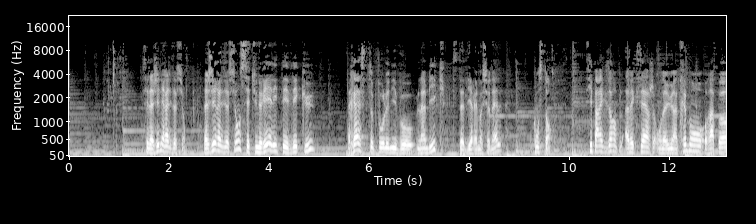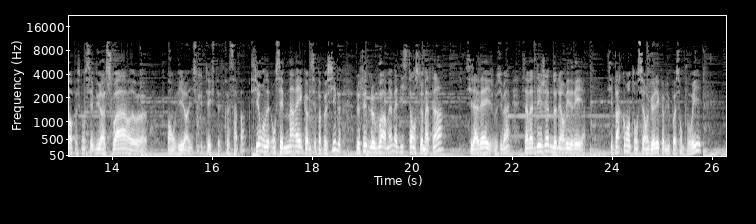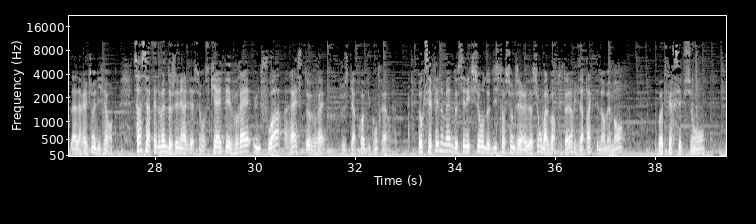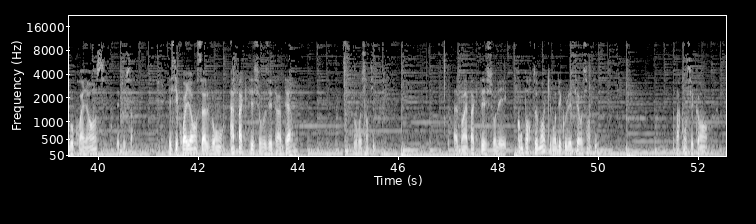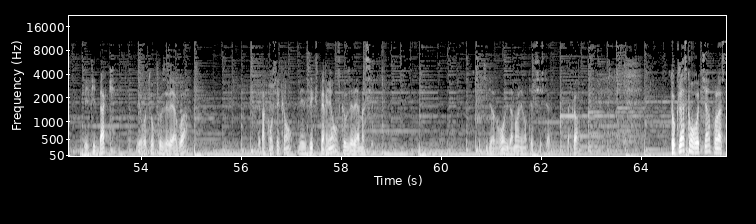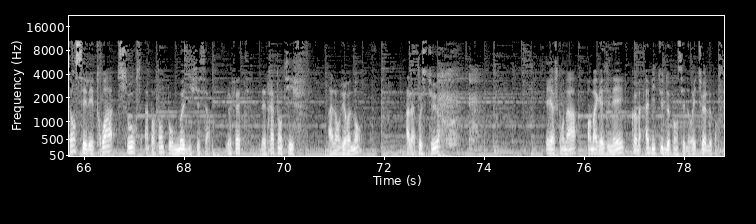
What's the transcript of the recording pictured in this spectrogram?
c'est la généralisation. La généralisation, c'est une réalité vécue, reste pour le niveau limbique, c'est-à-dire émotionnel, constant. Si par exemple, avec Serge, on a eu un très bon rapport parce qu'on s'est vu un soir, euh, en ville, on a discuté, c'était très sympa. Si on, s'est marré comme c'est pas possible, le fait de le voir même à distance le matin, si la veille je me suis marré, ça va déjà me donner envie de rire. Si par contre on s'est engueulé comme du poisson pourri, là la réaction est différente. Ça c'est un phénomène de généralisation. Ce qui a été vrai une fois reste vrai, jusqu'à preuve du contraire en fait. Donc ces phénomènes de sélection, de distorsion, de généralisation, on va le voir tout à l'heure, ils impactent énormément votre perception, vos croyances et tout ça. Et ces croyances, elles vont impacter sur vos états internes, vos ressentis. Elles vont impacter sur les comportements qui vont découler de ces ressentis. Par conséquent, les feedbacks, les retours que vous allez avoir. Et par conséquent, les expériences que vous allez amasser. Et qui viendront évidemment alimenter le système. D'accord? Donc là, ce qu'on retient pour l'instant, c'est les trois sources importantes pour modifier ça. Le fait d'être attentif à l'environnement, à la posture et à ce qu'on a emmagasiné comme habitude de penser, nos rituels de pensée.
